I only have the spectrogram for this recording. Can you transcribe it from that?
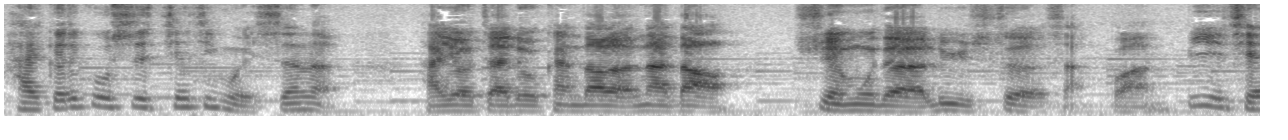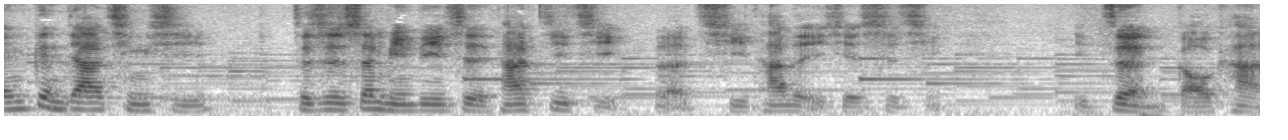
海格的故事接近尾声了，他又再度看到了那道炫目的绿色闪光，比以前更加清晰。这是生平第一次，他记起了其他的一些事情。一阵高亢、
